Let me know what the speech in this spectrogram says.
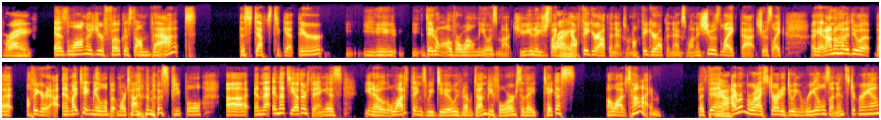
right. As long as you're focused on that, the steps to get there you, they don't overwhelm you as much. You, you know, you're just like, right. okay, I'll figure out the next one. I'll figure out the next one. And she was like that. She was like, okay, I don't know how to do it, but I'll figure it out. And it might take me a little bit more time than most people. Uh, and that, and that's the other thing is, you know, a lot of things we do we've never done before, so they take us a lot of time. But then yeah. I remember when I started doing reels on Instagram,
